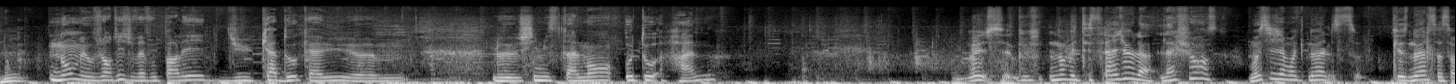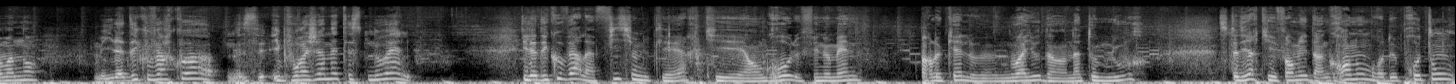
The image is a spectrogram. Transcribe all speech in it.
Non. Non, mais aujourd'hui, je vais vous parler du cadeau qu'a eu euh, le chimiste allemand Otto Hahn. Mais non mais t'es sérieux là? La chance Moi aussi j'aimerais que Noël, que Noël ça soit maintenant. Mais il a découvert quoi? Mais Il pourra jamais tester Noël. Il a découvert la fission nucléaire, qui est en gros le phénomène par lequel le noyau d'un atome lourd, c'est-à-dire qui est formé d'un grand nombre de protons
